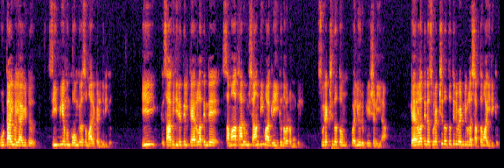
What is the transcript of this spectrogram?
കൂട്ടായ്മയായിട്ട് സി പി എമ്മും കോൺഗ്രസും മാറിക്കഴിഞ്ഞിരിക്കുന്നു. ഈ സാഹചര്യത്തിൽ കേരളത്തിന്റെ സമാധാനവും ശാന്തിയും ആഗ്രഹിക്കുന്നവരുടെ മുമ്പിൽ സുരക്ഷിതത്വം വലിയൊരു ഭീഷണിയിലാണ്. കേരളത്തിന്റെ സുരക്ഷിതത്വത്തിന് വേണ്ടിയുള്ള ശബ്ദമായിരിക്കും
